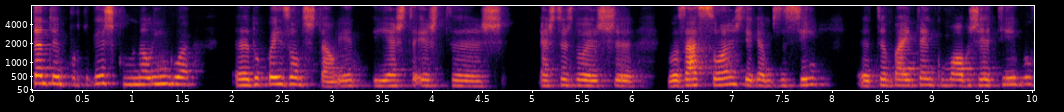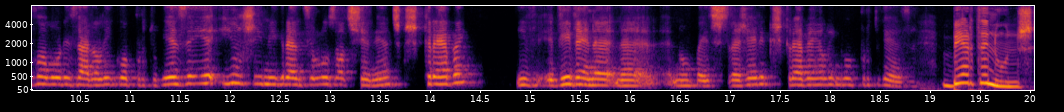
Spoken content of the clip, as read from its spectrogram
tanto em português como na língua do país onde estão. E, este, estes, estas duas, duas ações, digamos assim, eh, também tem como objetivo valorizar a língua portuguesa e, e os imigrantes e lusodescendentes que escrevem e vivem na, na, num país estrangeiro e que escrevem a língua portuguesa. Berta Nunes,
